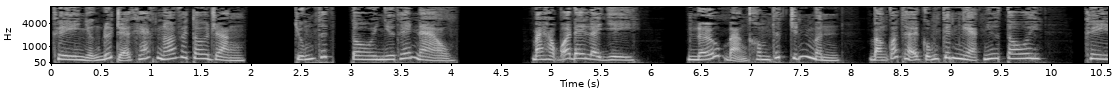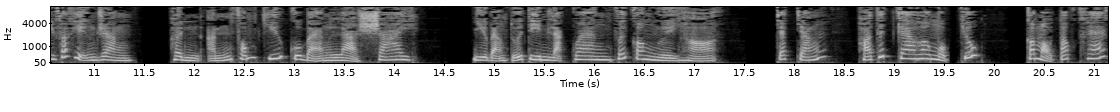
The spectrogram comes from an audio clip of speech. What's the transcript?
khi những đứa trẻ khác nói với tôi rằng chúng thích tôi như thế nào. Bài học ở đây là gì? Nếu bạn không thích chính mình, bạn có thể cũng kinh ngạc như tôi khi phát hiện rằng hình ảnh phóng chiếu của bạn là sai. Nhiều bạn tuổi teen lạc quan với con người họ. Chắc chắn họ thích cao hơn một chút, có màu tóc khác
